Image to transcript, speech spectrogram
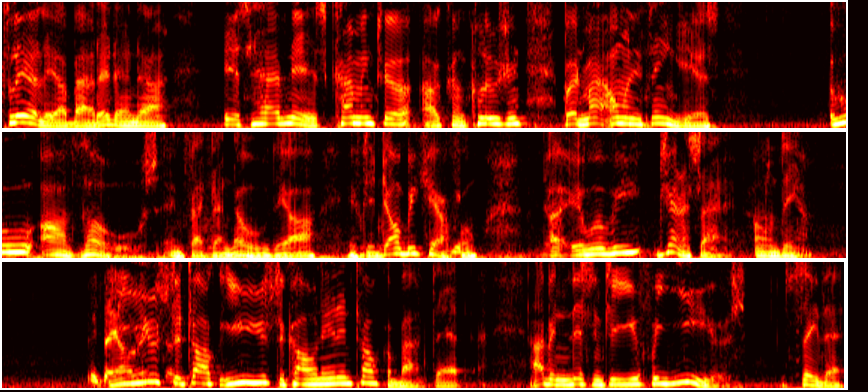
clearly about it, and uh, it's happening. It's coming to a conclusion. But my only thing is, who are those? In fact, I know who they are. If they don't be careful, uh, it will be genocide on them. They You used to talk. You used to call in and talk about that. I've been listening to you for years. Say that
